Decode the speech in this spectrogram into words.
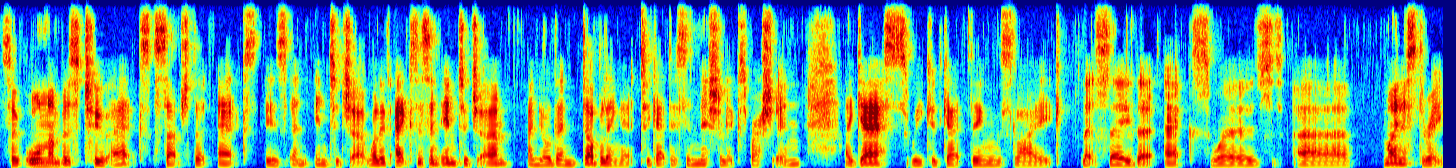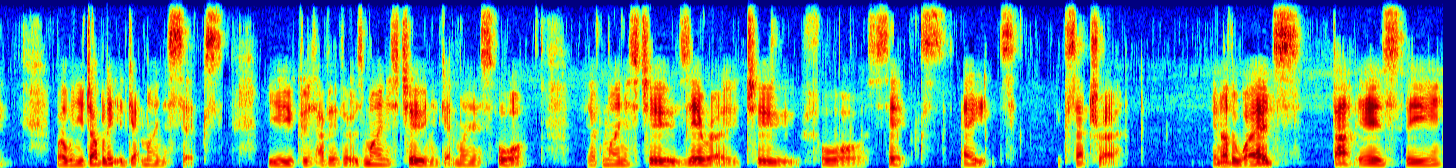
So all numbers 2x such that x is an integer. Well, if x is an integer, and you're then doubling it to get this initial expression, I guess we could get things like, let's say that x was uh, minus 3 well, when you double it, you'd get minus 6. You could have it if it was minus 2, and you'd get minus 4. You have minus 2, 0, 2, 4, 6, 8, etc. In other words, that is the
